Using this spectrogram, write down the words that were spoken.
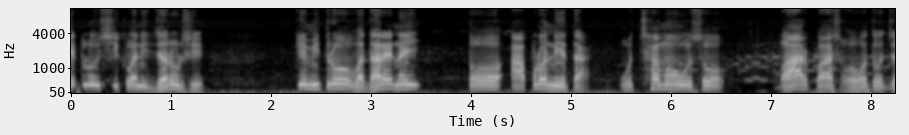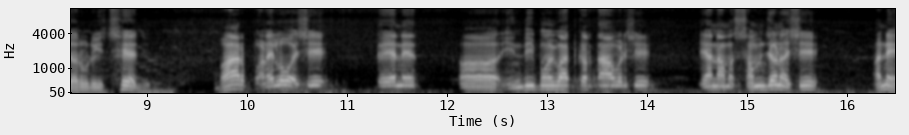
એટલું શીખવાની જરૂર છે. કે મિત્રો, વધારે નહીં, તો આપણો નેતા ઓછામાં ઓછો બાર પાસ હોવો તો જરૂરી છે જ. બાર ભણેલો હશે તો એને હિન્દીમાં વાત કરતાં આવડશે, એનામાં સમજણ હશે અને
